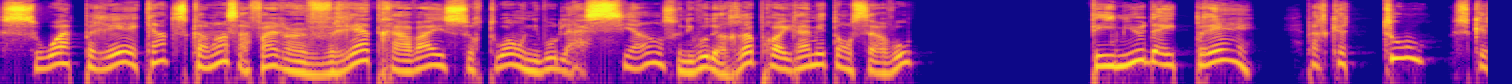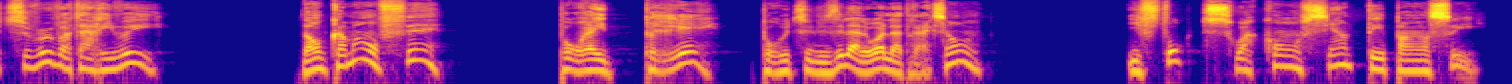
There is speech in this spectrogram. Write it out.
Sois prêt. Quand tu commences à faire un vrai travail sur toi au niveau de la science, au niveau de reprogrammer ton cerveau, t'es mieux d'être prêt parce que tout ce que tu veux va t'arriver. Donc, comment on fait? Pour être prêt pour utiliser la loi de l'attraction, il faut que tu sois conscient de tes pensées.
